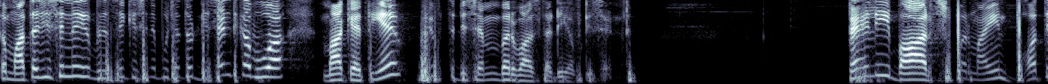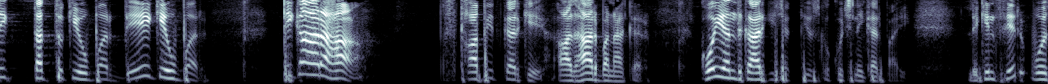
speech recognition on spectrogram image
तो माता जी से ने, से किसी ने पूछा तो डिसेंट कब हुआ? माँ कहती है, fifth December was the day of descent पहली बार सुपर माइंड भौतिक तत्व के ऊपर, देह के ऊपर टिका रहा, स्थापित करके, आधार बनाकर। कोई अंधकार की शक्ति उसको कुछ नहीं कर पाई। लेकिन फिर वो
